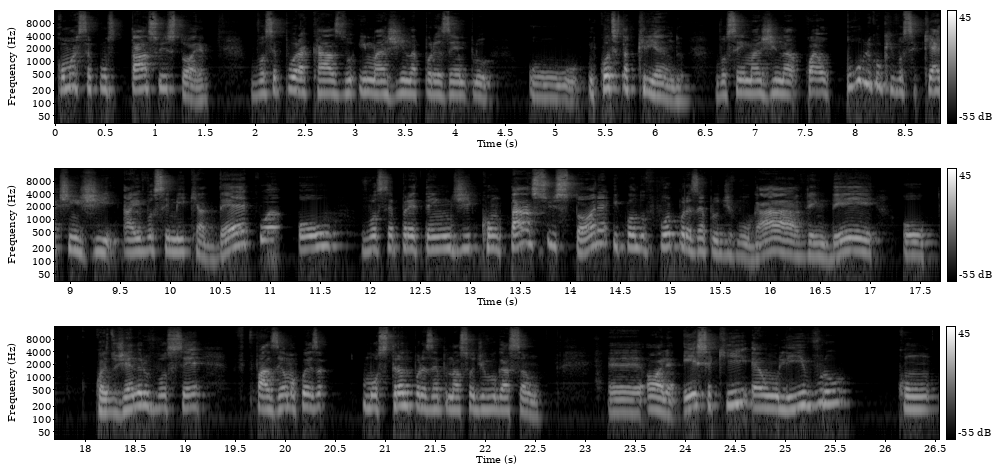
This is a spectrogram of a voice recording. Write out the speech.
começa a contar a sua história, você por acaso imagina, por exemplo, o, enquanto você está criando, você imagina qual é o público que você quer atingir, aí você meio que adequa, ou você pretende contar a sua história e quando for, por exemplo, divulgar, vender ou coisa do gênero, você fazer uma coisa mostrando, por exemplo, na sua divulgação. É, olha, esse aqui é um livro com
